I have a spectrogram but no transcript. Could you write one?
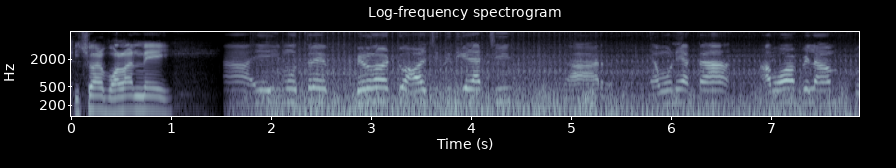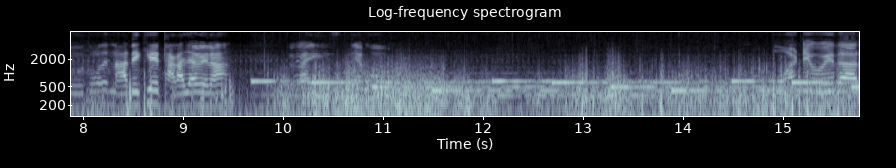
কিছু আর বলার নেই। এই মুহূর্তে বেরোনো একটু আওয়ালচিতির দিকে যাচ্ছি। আর এমনই একটা আবহাওয়া পেলাম, তো তোমাদের না দেখে থাকা যাবে না। তো দেখো। হোয়াট ওয়েদার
